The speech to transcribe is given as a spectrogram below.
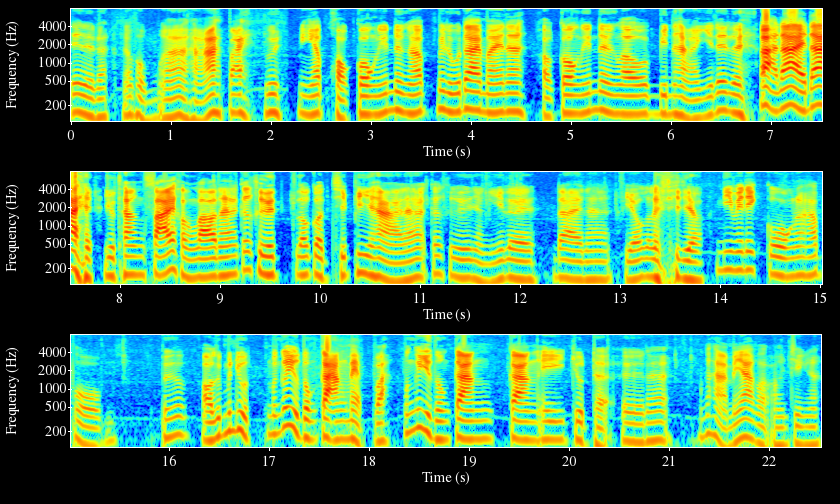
ได้เลยนะแล้วผมอ่าหาไปลุยนี่ครับขอโกงนิดนึงครับ ไม่รู้ได้ไหมนะขอโกงนิดนึงเราบินหาอย่างนี้ได้เลยอ่าได้ได้อยู่ทางซ้ายของเรานะฮะก็คือเรากดชิปพีหานะฮะก็คืออย่างนี้เลยได้นะฮะเฟี้ยวกันเลยทีเดียว นี่ไม่ได้โกงนะครับผม ปึ๊บอ๋อหรือมันอยู่มันก็อยู่ตรงกลางแมปวะมันก็อยู่ตรงกลางกลางไอจุดเถอะเออนะฮะมันก็หาไม่ยากหรอกเอาจริงๆนะ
